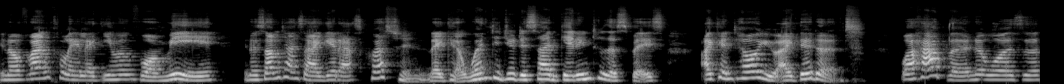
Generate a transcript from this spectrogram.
You know, frankly, like even for me, you know, sometimes I get asked question like, uh, when did you decide to get into the space? I can tell you, I didn't. What happened was, uh,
